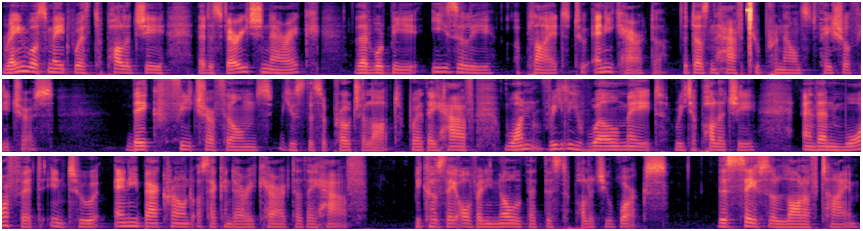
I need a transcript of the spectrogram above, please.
Rain was made with topology that is very generic, that would be easily applied to any character that doesn't have too pronounced facial features big feature films use this approach a lot, where they have one really well made retopology and then morph it into any background or secondary character they have, because they already know that this topology works. This saves a lot of time,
